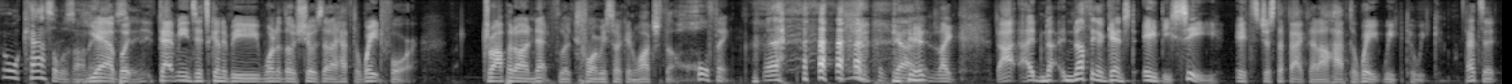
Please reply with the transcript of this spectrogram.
Oh, well, Castle was on. yeah, ABC. but that means it's going to be one of those shows that I have to wait for. Drop it on Netflix for me so I can watch the whole thing. Got it. like, I, I, n- nothing against ABC. It's just the fact that I'll have to wait week to week. That's it.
